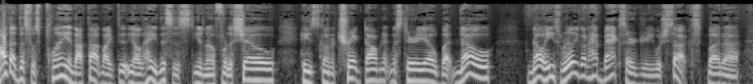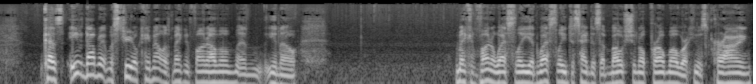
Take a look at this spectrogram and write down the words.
I thought this was planned. I thought like, you know, hey, this is, you know, for the show. He's going to trick Dominic Mysterio, but no, no, he's really going to have back surgery, which sucks. But, uh, because even Dominic Mysterio came out was making fun of him, and you know, making fun of Wes Lee, and Wes Lee just had this emotional promo where he was crying,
